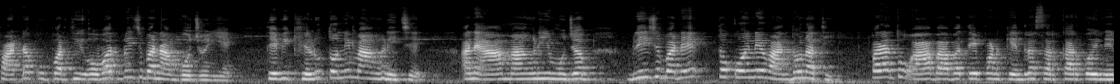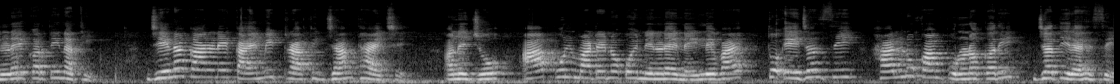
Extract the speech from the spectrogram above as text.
ફાટક ઉપરથી ઓવરબ્રિજ બનાવવો જોઈએ. તેવી ખેડૂતોની માંગણી છે. અને આ માંગણી મુજબ બ્રિજ બને તો કોઈને વાંધો નથી. પરંતુ આ બાબતે પણ કેન્દ્ર સરકાર કોઈ નિર્ણય કરતી નથી. જેના કારણે કાયમી ટ્રાફિક જામ થાય છે. અને જો આ પુલ માટેનો કોઈ નિર્ણય નહીં લેવાય, તો એજન્સી હાલનું કામ પૂર્ણ કરી જતી રહેશે.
